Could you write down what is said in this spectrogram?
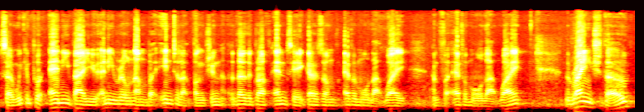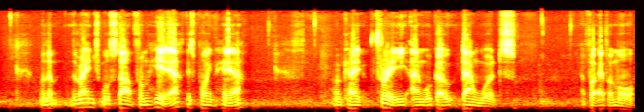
So we can put any value, any real number into that function. Though the graph ends here, it goes on evermore that way and forevermore that way. The range, though, well, the, the range will start from here, this point here, okay, 3, and will go downwards forevermore.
